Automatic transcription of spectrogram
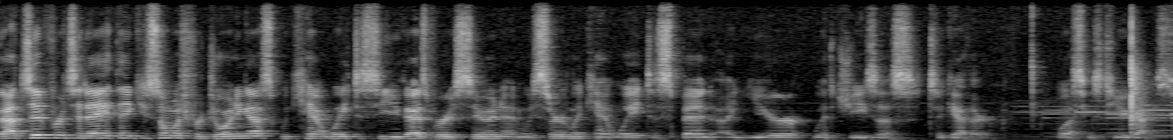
That's it for today. Thank you so much for joining us. We can't wait to see you guys very soon, and we certainly can't wait to spend a year with Jesus together. Blessings to you guys.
